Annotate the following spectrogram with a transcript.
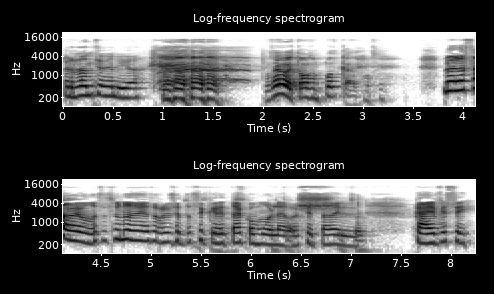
Perdón, se me olvidó. no sé, güey, estamos en podcast, no sé. No lo sabemos, es una de esas recetas secretas como la receta del exacto. KFC.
